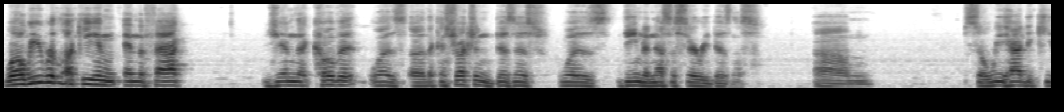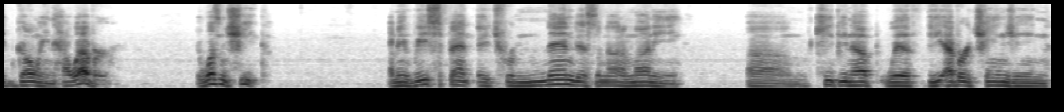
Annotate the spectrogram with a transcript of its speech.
Well, we were lucky in in the fact, Jim, that COVID was uh, the construction business was deemed a necessary business. Um, so we had to keep going. However, it wasn't cheap. I mean, we spent a tremendous amount of money um, keeping up with the ever changing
